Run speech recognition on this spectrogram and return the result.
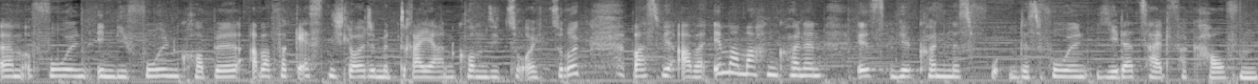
ähm, Fohlen in die Fohlenkoppel. Aber vergesst nicht, Leute, mit drei Jahren kommen sie zu euch zurück. Was wir aber immer machen können, ist, wir können das, das Fohlen jederzeit verkaufen,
